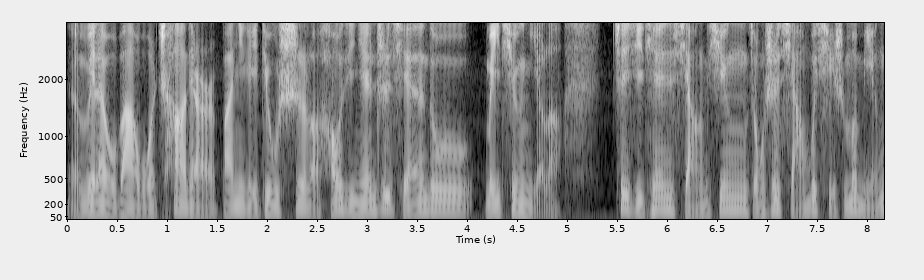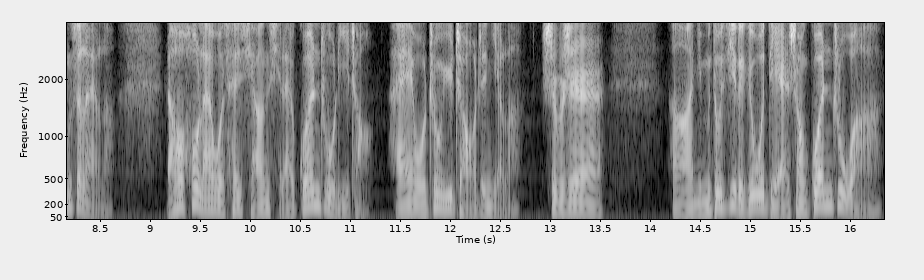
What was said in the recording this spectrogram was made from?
呃，未来我爸，我差点把你给丢失了，好几年之前都没听你了。这几天想听，总是想不起什么名字来了，然后后来我才想起来关注里找，哎，我终于找着你了，是不是？啊，你们都记得给我点上关注啊，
